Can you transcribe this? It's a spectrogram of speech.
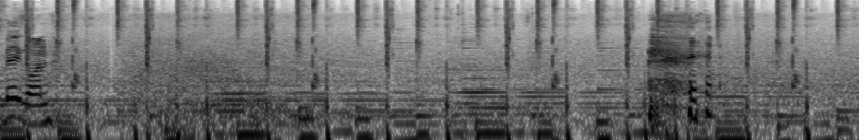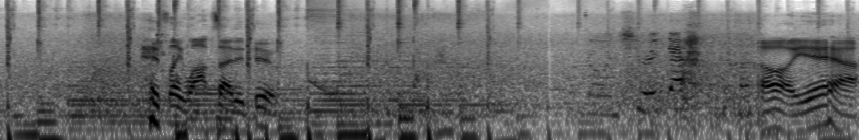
A big one. it's like lopsided too. Going straight down. Oh yeah,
